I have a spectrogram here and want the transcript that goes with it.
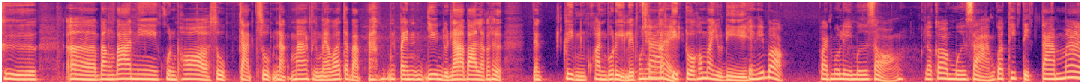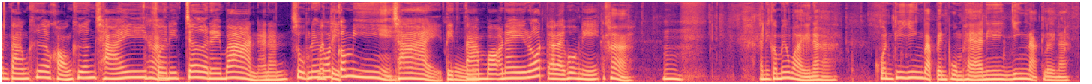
คือเอ่อ บางบ้านนี่คุณพ่อสูบจัดสูบหนักมากถึงแม้ว่าจะแบบอะเป็นยืนอยู่หน้าบ้านแล้วก็เถอะ แต่กลิ่นควันบุหรี่เลยพวกนี้มันก็ใช่ติดตัวเข้ามาอยู่ดี อย่างที่บอกควันบุหรี่มือสองแล้วก็มือสามก็ที่ติดตามม่านตามเครื่องของเครื่องใช้ค่ะเฟอร์นิเจอร์ในบ้านอันนั้น สูบในมันรถติดก็มี ใช่ ติดโอ้ตามเบาะในรถอะไรพวกนี้ค่ะ อืมอันนี้ก็ไม่ไหวนะคะ คนที่ยิ่งแบบเป็นภูมิแพ้นี่ยิ่งหนักเลยนะใช่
